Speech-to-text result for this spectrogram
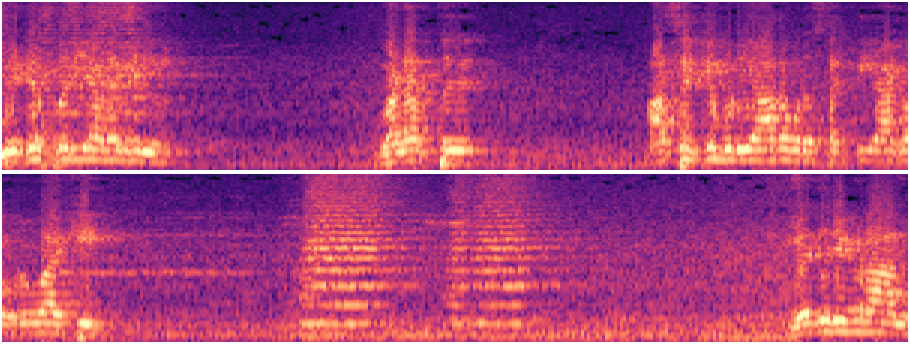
மிகப்பெரிய அளவில் வளர்த்து அசைக்க முடியாத ஒரு சக்தியாக உருவாக்கி எதிரிகளால்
